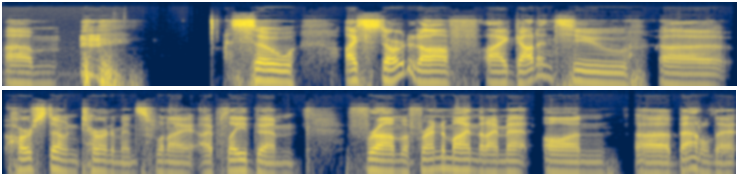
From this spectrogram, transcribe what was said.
Um, so I started off. I got into uh, Hearthstone tournaments when I, I played them from a friend of mine that I met on uh, BattleNet.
